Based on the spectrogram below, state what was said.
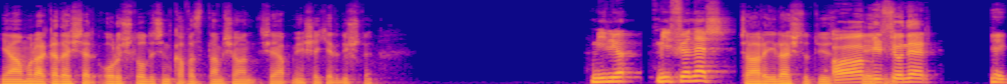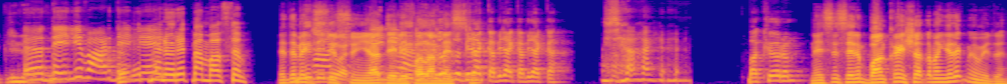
Yağmur arkadaşlar oruçlu olduğu için kafası tam şu an şey yapmıyor şekeri düştü. Milyon milyoner. Çağrı ilaç tutuyor. Aa Keyifli. misyoner. Kekli Ee, deli var deli. Öğretmen öğretmen bastım. Ne demek de deli istiyorsun ya Deli deli var. falan dur, bir dakika bir dakika bir dakika. Bakıyorum. Nesin senin bankayı işaretlemen gerekmiyor muydu?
